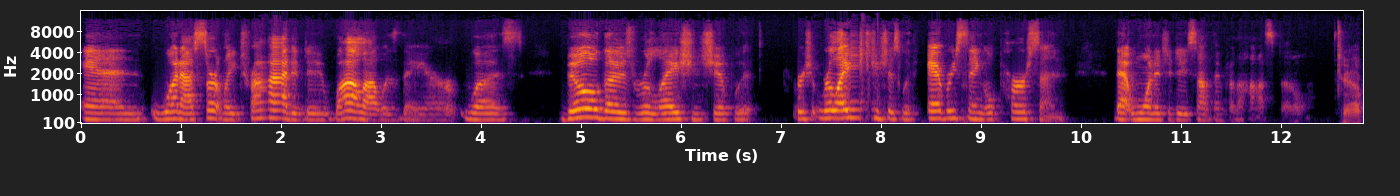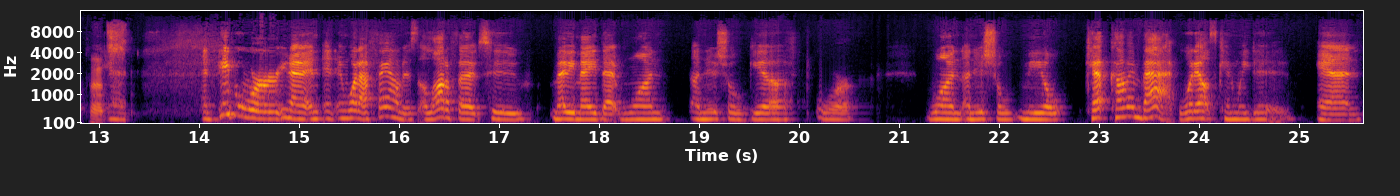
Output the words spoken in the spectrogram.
and what I certainly tried to do while I was there was build those relationship with relationships with every single person that wanted to do something for the hospital. Yeah, that's and, and people were, you know, and, and, and what I found is a lot of folks who maybe made that one initial gift or one initial meal kept coming back. What else can we do? And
